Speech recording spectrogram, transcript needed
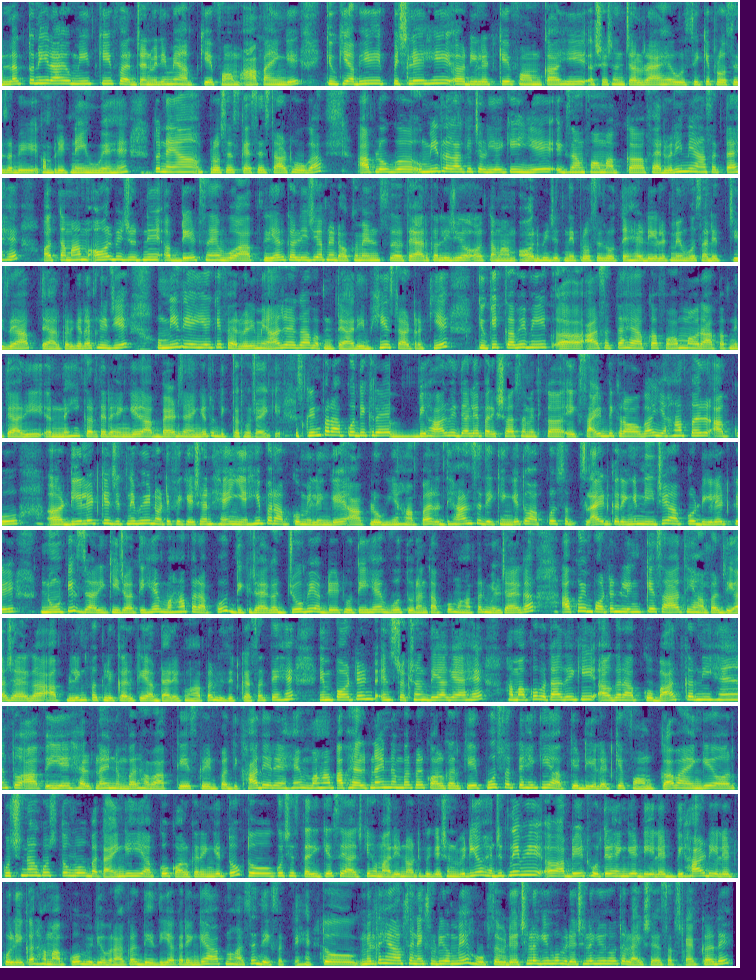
लग तो नहीं रहा है उम्मीद कि जनवरी में आपके फॉर्म आ पाएँगे, क्योंकि अभी पिछले ही डीलेट के फॉर्म का ही सेशन चल रहा है, उसी के प्रोसेस अभी कंप्लीट नहीं हुए हैं। तो नया प्रोसेस कैसे स्टार्ट होगा? आप लोग उम्मीद लगा के चलिए कि ये एग्ज़ाम फॉर्म आपका फरवरी में आ सकता है, और तमाम और भी जितने अपडेट्स हैं, वो आप क्लियर कर लीजिए, अपने डॉक्यूमेंट्स तैयार कर लीजिए, और तमाम और भी जितने प्रोसेस होते हैं डीएलएड में, वो सारे चीज़ें आप तैयार करके रख लीजिए। उम्मीद यही है कि फरवरी में आ जाएगा। आप अपनी तैयारी भी स्टार्ट रखिए, क्योंकि कभी भी आ सकता है आपका फॉर्म और आप अपनी तैयारी नहीं करते रहेंगे, आप बैठ जाएँगे तो दिक्कत हो जाएगी। स्क्रीन पर आपको दिख रहे बिहार विद्यालय परीक्षा समिति का एक साइट दिख रहा होगा। यहाँ पर आपको डीएलएड के जितने भी नोटिफिकेशन हैं, यहीं पर आपको मिलेंगे। आप लोग यहाँ पर ध्यान से देखेंगे तो आपको सब स्लाइड करेंगे। नीचे आपको डीएलएड के नोटिस जारी की जाती है। वहाँ पर आपको दिख जाएगा। जो भी अपडेट होती है, वो तुरंत आपको वहाँ पर मिल जाएगा। आपको इंपॉर्टेंट लिंक के साथ यहाँ पर दिया जाएगा। आप लिंक पर क्लिक करके आप डायरेक्ट वहाँ पर विज़िट कर सकते हैं। इंपॉर्टेंट इंस्ट्रक्शन दिया गया है। हम आपको बता दें कि अगर आपको बात करनी है तो आप ये हेल्पलाइन नंबर हम आपके स्क्रीन पर दिखा दे रहे हैं। वहाँ आप हेल्पलाइन नंबर पर कॉल करके पूछ सकते हैं कि आपके डीएलएड के फॉर्म कब आएँगे और कुछ ना कुछ तो वो बताएँगे ही, आपको कॉल करेंगे तो। तो कुछ इस तरीके से आज की हमारी नोटिफिकेशन वीडियो है। जितने भी अपडेट होते रहेंगे डीएलएड बिहार डीएलएड को लेकर हम आपको वीडियो बनाकर दे दिया करेंगे। आप वहाँ से देख सकते हैं। तो मिलते हैं आपसे नेक्स्ट वीडियो में। होप से वीडियो अच्छी लगी हो। वीडियो अच्छी लगी हो तो लाइक शेयर सब्सक्राइब कर दे।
